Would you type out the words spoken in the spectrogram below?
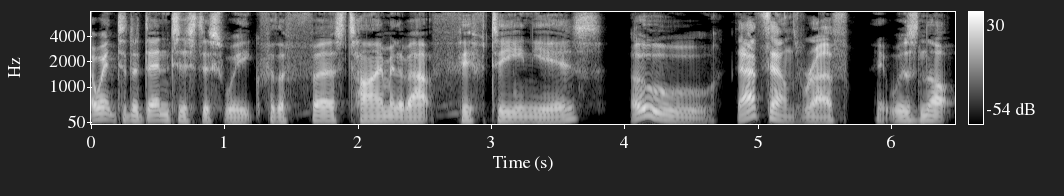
I went to the dentist this week for the first time in about 15 years. Oh, that sounds rough. It was not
